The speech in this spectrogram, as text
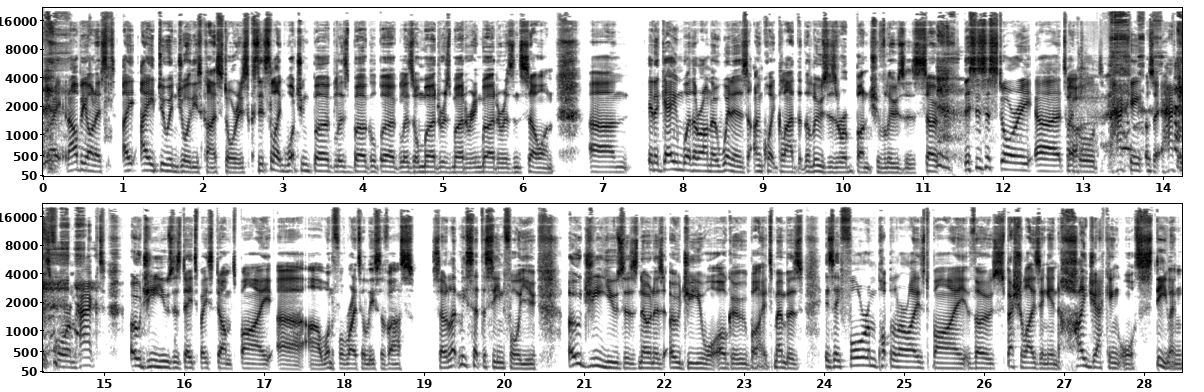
right? and I'll be honest, I, I do enjoy these kind of stories because it's like watching burglars burgle burglars or murderers murdering murderers and so on. Um, in a game where there are no winners, I'm quite glad that the losers are a bunch of losers. So this is a story uh, titled oh. "Hacking." Oh, sorry, Hackers Forum Hacked. OG users database dumped by uh, our wonderful writer Lisa Vaas. So let me set the scene for you. OG Users, known as OGU or OGU by its members, is a forum popularized by those specializing in hijacking or stealing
